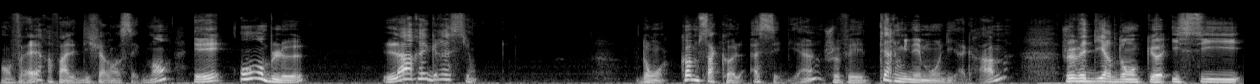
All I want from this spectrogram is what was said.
en vert, enfin les différents segments, et en bleu, la régression. Donc, comme ça colle assez bien, je vais terminer mon diagramme. Je vais dire donc euh, ici,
